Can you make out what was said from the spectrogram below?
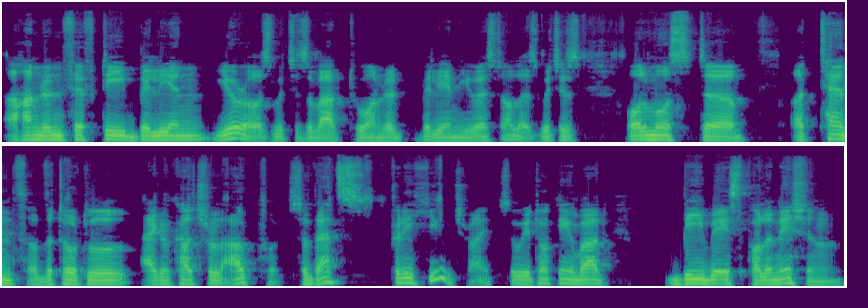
150 billion euros, which is about 200 billion US dollars, which is almost uh, a tenth of the total agricultural output. So that's pretty huge, right? So we're talking about bee-based pollination,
